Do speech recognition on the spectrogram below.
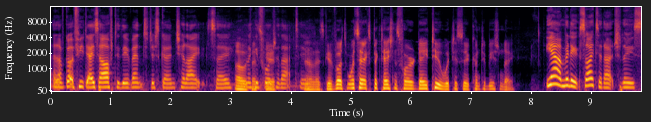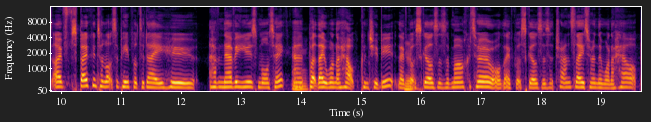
And I've got a few days after the event to just go and chill out. So Oh, I'm looking forward good. to that too. Oh, that's good. What, what's the expectations for day two, which is a contribution day? Yeah, I'm really excited actually. I've spoken to lots of people today who have never used Mautic, and, but they want to help contribute. They've Mm-hmm. Yeah. got skills as a marketer or they've got skills as a translator and they want to help.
